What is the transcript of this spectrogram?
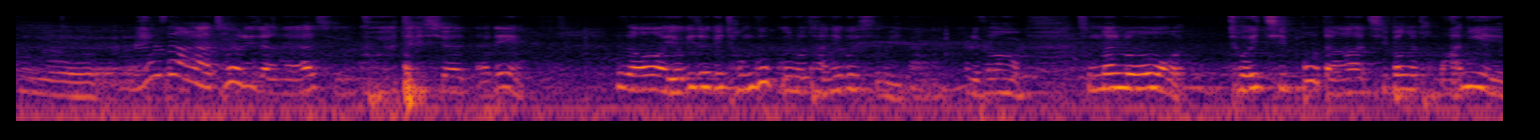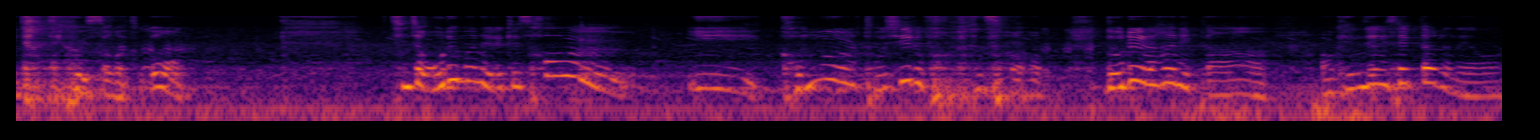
그 행사철이잖아요. 지금 9월달 10월달이. 그래서 여기저기 전국으로 다니고 있습니다. 그래서 정말로 저희 집보다 지방을 더 많이 다니고 있어가지고 진짜 오랜만에 이렇게 서울 이 건물 도시를 보면서 노래를 하니까 어, 굉장히 색다르네요.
